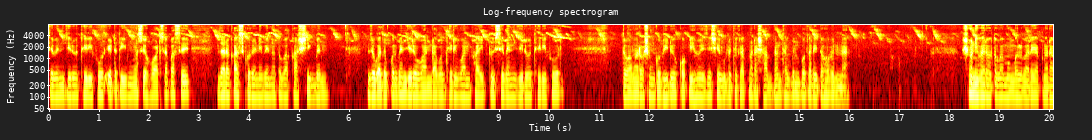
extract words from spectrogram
seven zero three four. এটাতে ইমো আছে, হোয়াটসঅ্যাপ আছে। যারা কাজ করে নেবেন অথবা কাজ শিখবেন, যোগাযোগ করবেন zero one double three one five two seven zero three four. তো আমার অসংখ্য ভিডিও কপি হয়েছে, সেগুলো থেকে আপনারা সাবধান থাকবেন, প্রতারিত হবেন না। শনিবার অথবা মঙ্গলবারে আপনারা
